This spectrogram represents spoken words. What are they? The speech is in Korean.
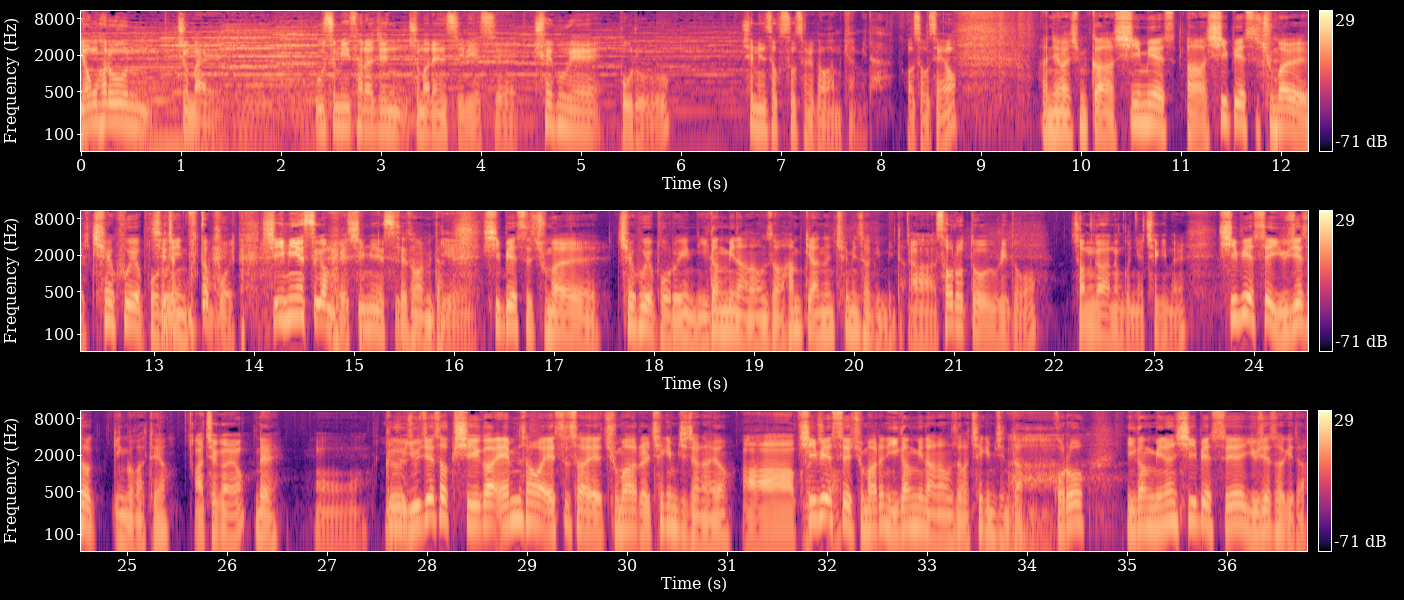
영화로운 주말 웃음이 사라진 주말엔 CBS의 최후의 보루 최민석 소설가와 함께합니다. 어서 오세요. 안녕하십니까. CBS, 아, CBS 주말 최후의 보루인. 시작부터 뭐예요? CBS가 뭐예요? CBS. 죄송합니다. 예. CBS 주말 최후의 보루인 이강민 아나운서와 함께하는 최민석입니다. 아, 서로 또 우리도 전가하는군요, 책임을. CBS의 유재석인 것 같아요. 아, 제가요? 네. 어, 그 유재석, 유재석 씨가 M사와 S사의 주말을 책임지잖아요. 아, 그렇죠. CBS의 주말은 이강민 아나운서가 책임진다. 아. 고로 이강민은 CBS의 유재석이다.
